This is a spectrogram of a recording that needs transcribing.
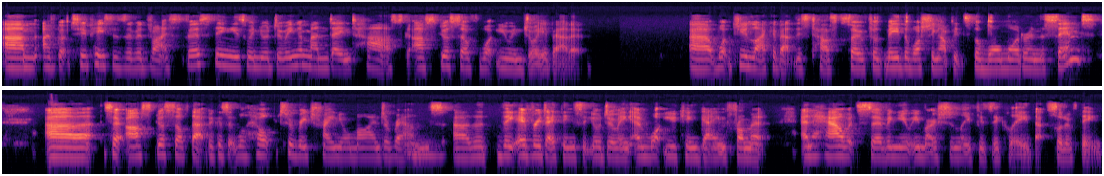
um, I've got two pieces of advice. First thing is when you're doing a mundane task, ask yourself what you enjoy about it. Uh, what do you like about this task? So for me, the washing up, it's the warm water and the scent. Uh, so ask yourself that because it will help to retrain your mind around mm. uh, the, the everyday things that you're doing and what you can gain from it and how it's serving you emotionally, physically, that sort of thing.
